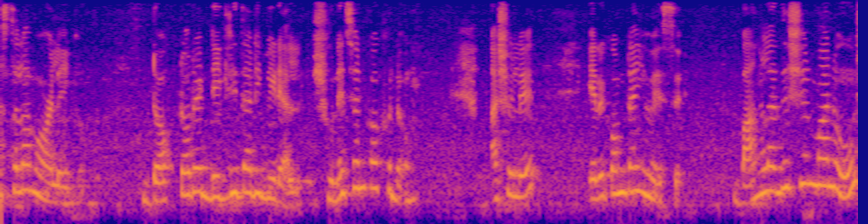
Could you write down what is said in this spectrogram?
আসসালামু আলাইকুম। ডক্টরের ডিগ্রিধারী বিড়াল, শুনেছেন কখনো? আসলে এরকমটাই হয়েছে। বাংলাদেশের মানুষ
